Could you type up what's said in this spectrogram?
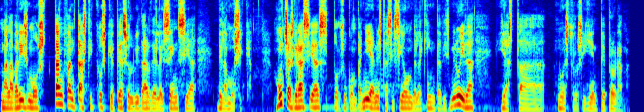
malabarismos tan fantásticos que te hace olvidar de la esencia de la música. Muchas gracias por su compañía en esta sesión de la quinta disminuida y hasta nuestro siguiente programa.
